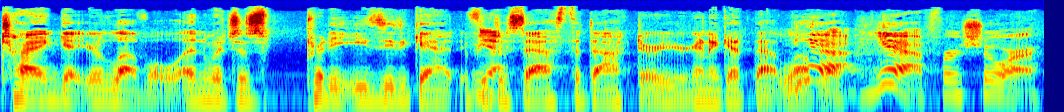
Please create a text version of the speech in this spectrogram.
try and get your level, and which is pretty easy to get. If you Yeah. just ask the doctor, you're going to get that level. Yeah, yeah, for sure.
